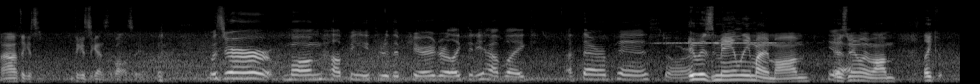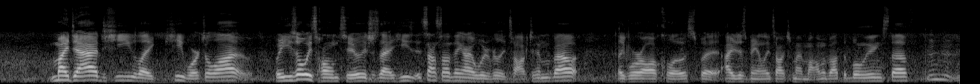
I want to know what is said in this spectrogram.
I don't think it's. I think it's against the policy. Was your mom helping you through the period, or like did you have like a therapist or? It was mainly my mom. Yeah. It was mainly my mom. Like my dad, he like he worked a lot, but he's always home too. It's just that he's it's not something I would really talk to him about. Like we're all close, but I just mainly talk to my mom about the bullying stuff. Mm-hmm.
